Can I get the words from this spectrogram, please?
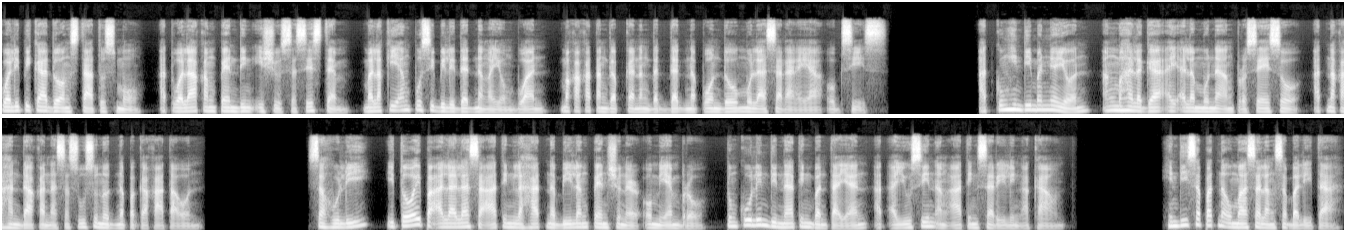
kwalipikado ang status mo, at wala kang pending issues sa system, malaki ang posibilidad na ngayong buwan, makakatanggap ka ng dagdag na pondo mula sa RAEA o GSIS. At kung hindi man ngayon, ang mahalaga ay alam mo na ang proseso at nakahanda ka na sa susunod na pagkakataon. Sa huli, ito ay paalala sa ating lahat na bilang pensioner o miyembro, tungkulin din nating bantayan at ayusin ang ating sariling account. Hindi sapat na umasa lang sa balita,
